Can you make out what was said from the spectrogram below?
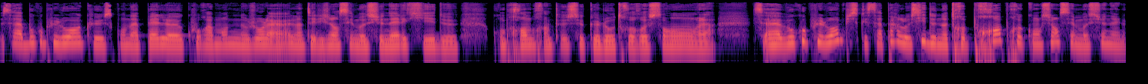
ça va beaucoup plus loin que ce qu'on appelle euh, couramment de nos jours l'intelligence émotionnelle, qui est de comprendre un peu ce que l'autre ressent. Voilà. Ça va beaucoup plus loin puisque ça parle aussi de notre propre conscience émotionnelle.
